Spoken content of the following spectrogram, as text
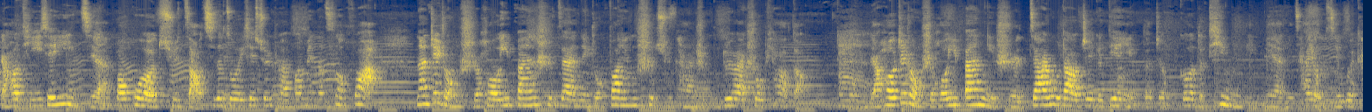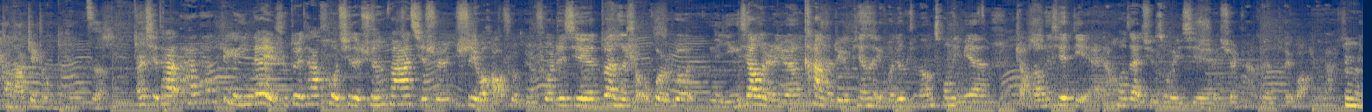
然后提一些意见，包括去早期的做一些宣传方面的策划。那这种时候一般是在那种放映室去看，是不对外售票的。嗯，然后这种时候，一般你是加入到这个电影的整个的 team 里面，你才有机会看到这种片子。而且他他他这个应该也是对他后期的宣发其实是有好处。比如说这些段子手或者说你营销的人员看了这个片子以后，就只能从里面找到那些点，然后再去做一些宣传跟推广，对吧？嗯，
